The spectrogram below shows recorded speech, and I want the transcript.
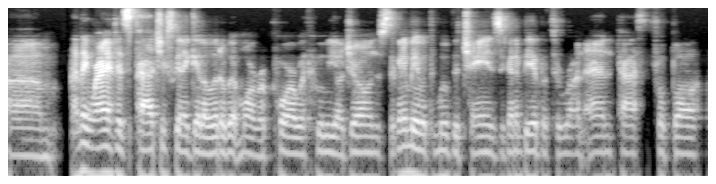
Um, I think Ryan Fitzpatrick's going to get a little bit more rapport with Julio Jones. They're going to be able to move the chains. They're going to be able to run and pass the football.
